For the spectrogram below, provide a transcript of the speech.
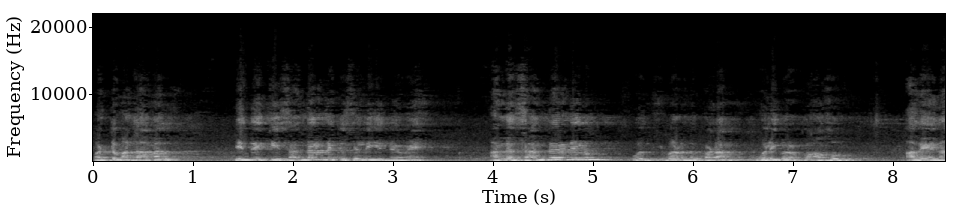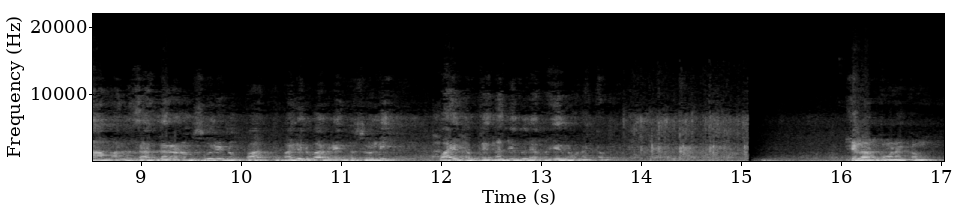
மட்டுமல்லாமல் இன்றைக்கு சந்திரனுக்கு செல்லுகின்றமே அந்த சந்திரனிலும் ஒரு- இவரது படம் ஒளிபரப்பாகும். அதை நாம் அந்த சந்திரனும் சூரியனும் பார்த்து மகிழ்வார்கள் என்று சொல்லி வாய்ப்புக்கு நன்றி கூறி அமைகிறேன். வணக்கம். எல்லாருக்கும் வணக்கம்.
